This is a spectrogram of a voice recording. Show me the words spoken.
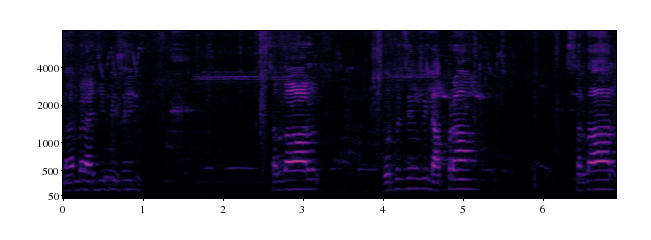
ਮੈਂਬਰ ਐਜੀਪੀਸੀ ਸਰਦਾਰ ਗੁਰਪ੍ਰੀਤ ਸਿੰਘ ਜੀ ਲਾਪਰਾ, ਸਰਦਾਰ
